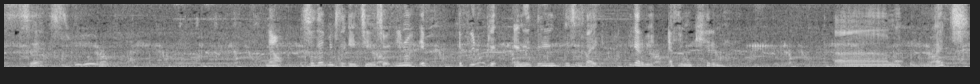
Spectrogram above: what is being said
Six. Now, so that makes it 18. So, you know, if if you don't get anything, this is like, you gotta be effing kidding me. Um, what?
